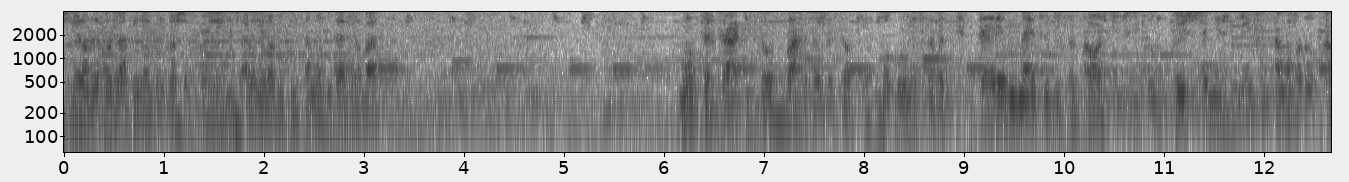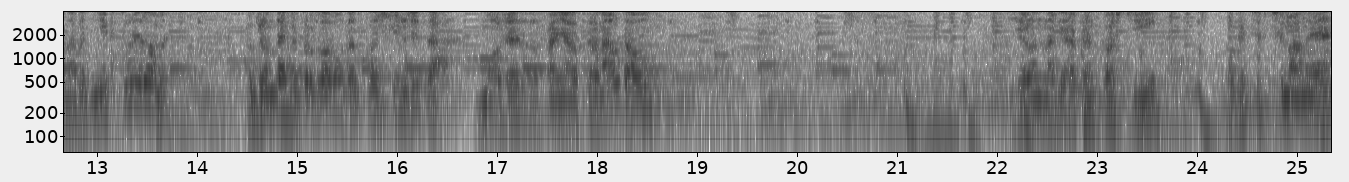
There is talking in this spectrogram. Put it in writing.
Zielony potrafi nie tylko szybko jeździć, ale i robić niesamowite akrobacje. Monster Trucki są bardzo wysokie. Mogą mieć nawet 4 metry wysokości, czyli są wyższe niż większość samochodów, a nawet niektóre domy. Wygląda jakby próbował dotknąć księżyca. Może zostanie astronautą? Zielony nabiera prędkości. Powietrze wstrzymane,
